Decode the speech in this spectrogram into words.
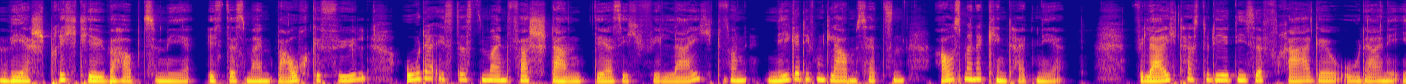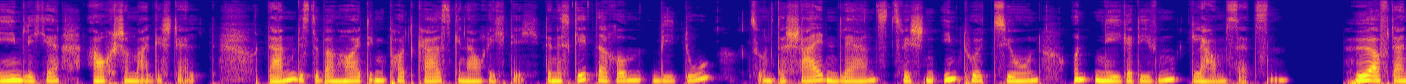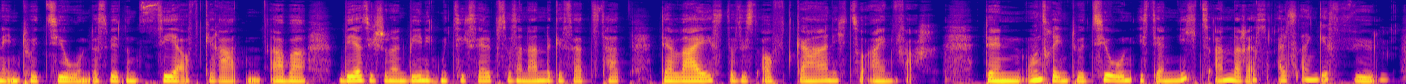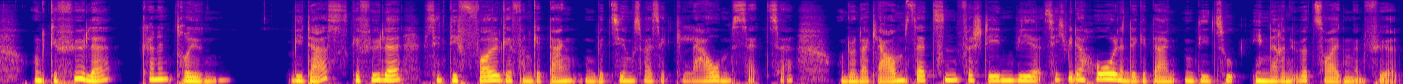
Wer spricht hier überhaupt zu mir? Ist es mein Bauchgefühl oder ist es mein Verstand, der sich vielleicht von negativen Glaubenssätzen aus meiner Kindheit nähert? Vielleicht hast du dir diese Frage oder eine ähnliche auch schon mal gestellt. Dann bist du beim heutigen Podcast genau richtig, denn es geht darum, wie du zu unterscheiden lernst zwischen Intuition und negativen Glaubenssätzen. Hör auf deine Intuition, das wird uns sehr oft geraten. Aber wer sich schon ein wenig mit sich selbst auseinandergesetzt hat, der weiß, das ist oft gar nicht so einfach. Denn unsere Intuition ist ja nichts anderes als ein Gefühl. Und Gefühle können trügen. Wie das? Gefühle sind die Folge von Gedanken bzw. Glaubenssätze. Und unter Glaubenssätzen verstehen wir sich wiederholende Gedanken, die zu inneren Überzeugungen führen.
